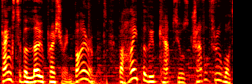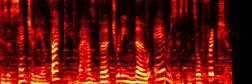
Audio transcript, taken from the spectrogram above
Thanks to the low pressure environment, the Hyperloop capsules travel through what is essentially a vacuum that has virtually no air resistance or friction.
